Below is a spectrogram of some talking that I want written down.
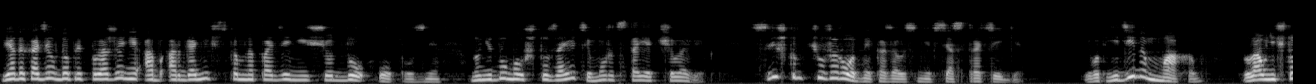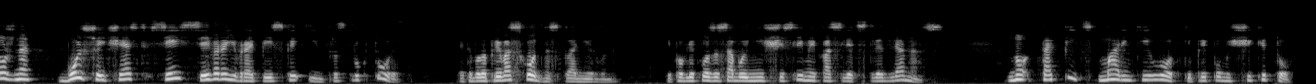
Я доходил до предположения об органическом нападении еще до оползня, но не думал, что за этим может стоять человек. Слишком чужеродной казалась мне вся стратегия. И вот единым махом была уничтожена большая часть всей североевропейской инфраструктуры. Это было превосходно спланировано и повлекло за собой неисчислимые последствия для нас. Но топить маленькие лодки при помощи китов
